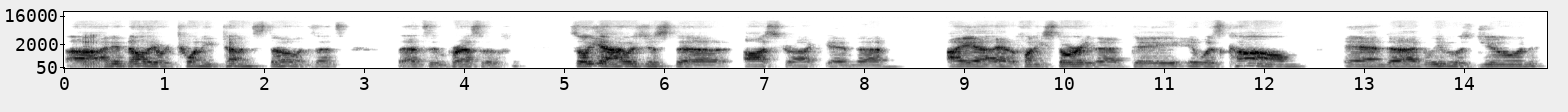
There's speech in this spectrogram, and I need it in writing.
Uh, I didn't know they were 20 ton stones. That's that's impressive. So yeah, I was just uh, awestruck, and uh, I uh, had a funny story that day. It was calm, and and uh, I believe it was June,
